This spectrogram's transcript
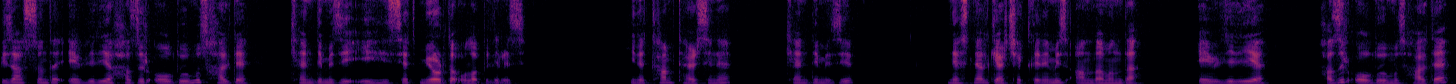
biz aslında evliliğe hazır olduğumuz halde kendimizi iyi hissetmiyor da olabiliriz. Yine tam tersine kendimizi nesnel gerçeklerimiz anlamında evliliğe hazır olduğumuz halde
